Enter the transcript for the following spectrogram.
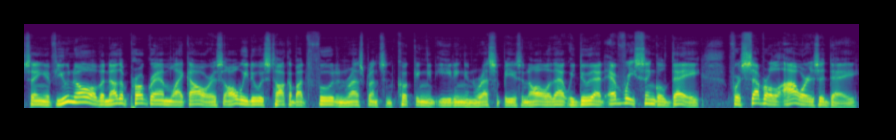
saying if you know of another program like ours, all we do is talk about food and restaurants and cooking and eating and recipes and all of that. We do that every single day for several hours a day.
